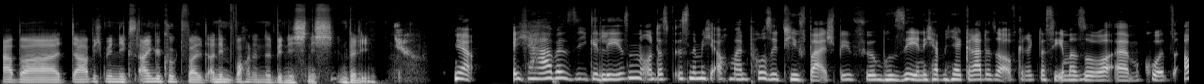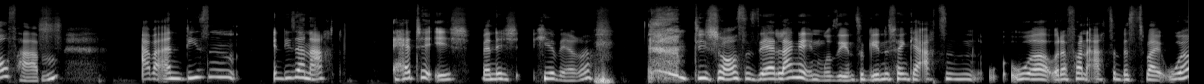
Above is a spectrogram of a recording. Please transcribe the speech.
Aber da habe ich mir nichts eingeguckt, weil an dem Wochenende bin ich nicht in Berlin. Ja, ich habe sie gelesen und das ist nämlich auch mein Positivbeispiel für Museen. Ich habe mich ja gerade so aufgeregt, dass sie immer so ähm, kurz aufhaben. Aber an diesem, in dieser Nacht hätte ich, wenn ich hier wäre, die Chance, sehr lange in Museen zu gehen. Es fängt ja 18 Uhr oder von 18 bis 2 Uhr.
